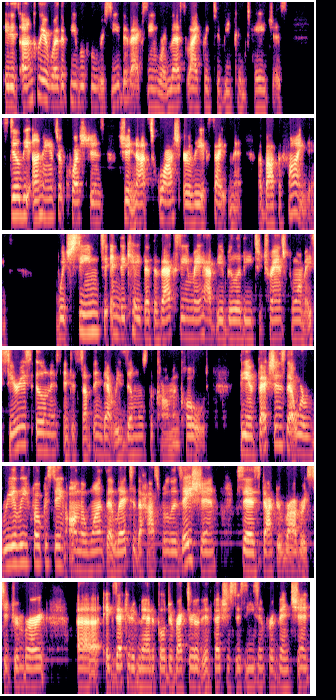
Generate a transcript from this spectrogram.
It is unclear whether people who received the vaccine were less likely to be contagious. Still, the unanswered questions should not squash early excitement about the findings, which seem to indicate that the vaccine may have the ability to transform a serious illness into something that resembles the common cold. The infections that were really focusing on the ones that led to the hospitalization, says Dr. Robert Citronberg, uh, Executive Medical Director of Infectious Disease and Prevention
